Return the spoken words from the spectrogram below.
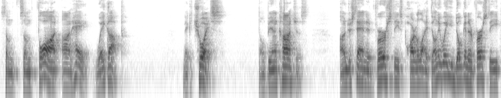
some some thought on hey, wake up. Make a choice. Don't be unconscious. Understand adversity is part of life. The only way you don't get adversity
